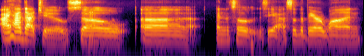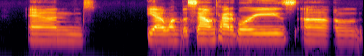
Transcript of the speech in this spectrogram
I had that too. So, uh, and so yeah, so the bear won, and yeah, won the sound categories. Um,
